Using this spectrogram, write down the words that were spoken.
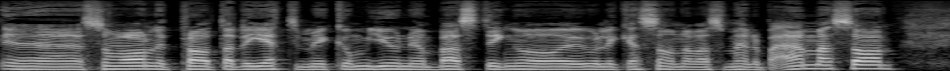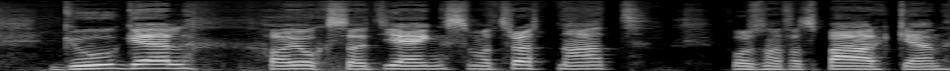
Eh, som vanligt pratade jättemycket om union busting och olika sådana. Vad som händer på Amazon. Google har ju också ett gäng som har tröttnat. Folk som har fått sparken.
